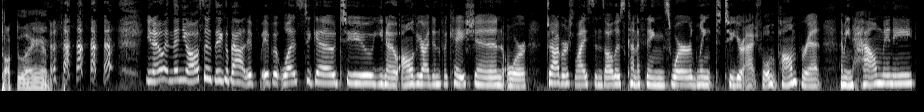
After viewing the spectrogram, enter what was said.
talk to the hand. you know, and then you also think about if, if it was to go to, you know, all of your identification or driver's license, all those kind of things were linked to your actual palm print. I mean, how many,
